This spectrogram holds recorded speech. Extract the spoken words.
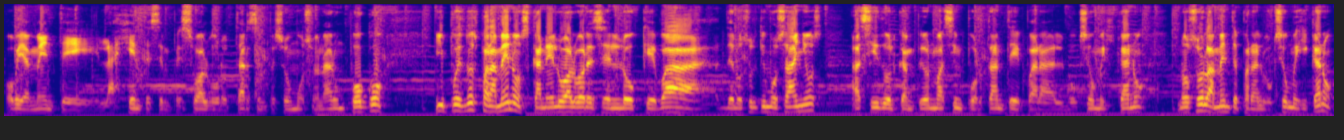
Obviamente la gente se empezó a alborotar, se empezó a emocionar un poco. Y pues no es para menos, Canelo Álvarez en lo que va de los últimos años ha sido el campeón más importante para el boxeo mexicano, no solamente para el boxeo mexicano,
